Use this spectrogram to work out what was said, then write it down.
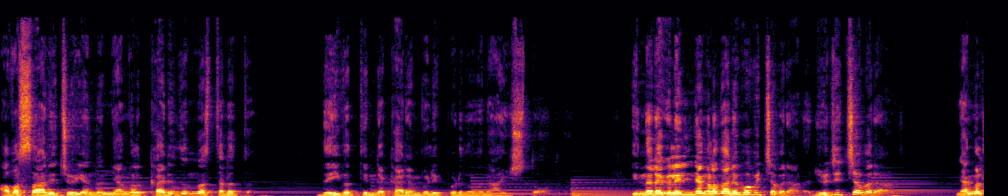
അവസാനിച്ചു എന്ന് ഞങ്ങൾ കരുതുന്ന സ്ഥലത്ത് ദൈവത്തിന്റെ കരം വെളിപ്പെടുന്നതിനായി സ്തോത്രം. ഇന്നലകളിൽ ഞങ്ങൾ അത് അനുഭവിച്ചവരാണ് രുചിച്ചവരാണ്. ഞങ്ങൾ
